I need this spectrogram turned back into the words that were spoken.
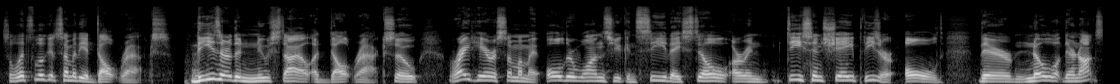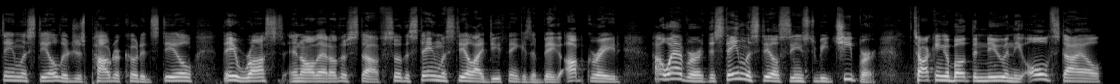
So let's look at some of the adult racks. These are the new style adult racks. So right here are some of my older ones. You can see they still are in decent shape. These are old. They're no they're not stainless steel, they're just powder coated steel. They rust and all that other stuff. So the stainless steel I do think is a big upgrade. However, the stainless steel seems to be cheaper. Talking about the new and the old style,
